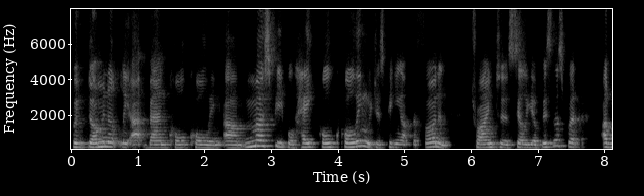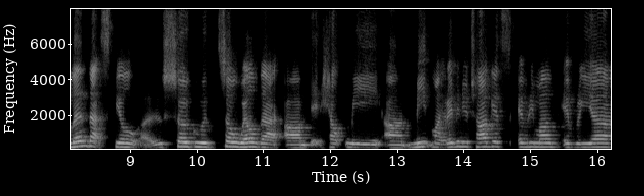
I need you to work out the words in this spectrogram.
predominantly outbound cold calling. Um, most people hate cold calling, which is picking up the phone and trying to sell your business, but I've learned that skill uh, so good, so well that um, it helped me um, meet my revenue targets every month, every year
